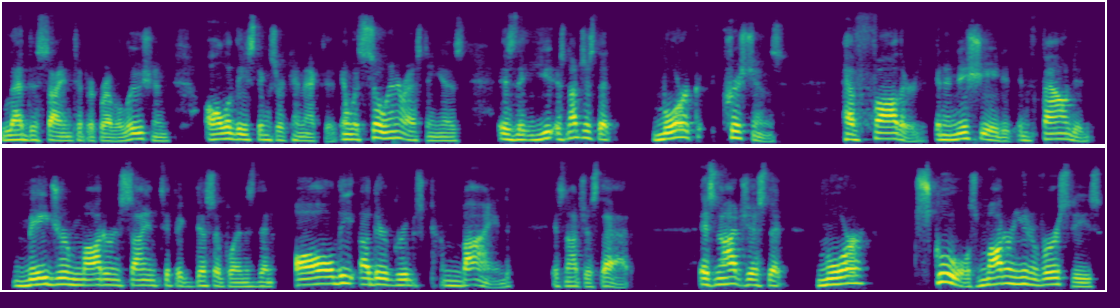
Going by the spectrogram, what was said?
led the scientific revolution. All of these things are connected. And what's so interesting is, is that you, it's not just that more Christians have fathered and initiated and founded major modern scientific disciplines than all the other groups combined. It's not just that. It's not just that more schools, modern universities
